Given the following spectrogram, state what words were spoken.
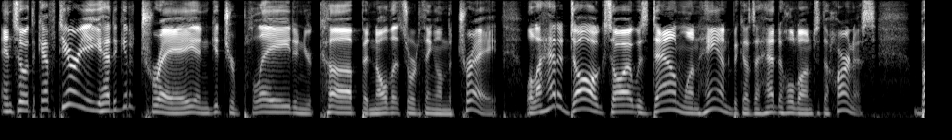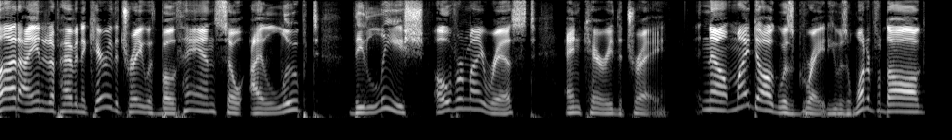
And so at the cafeteria, you had to get a tray and get your plate and your cup and all that sort of thing on the tray. Well, I had a dog, so I was down one hand because I had to hold on to the harness. But I ended up having to carry the tray with both hands, so I looped the leash over my wrist and carried the tray. Now, my dog was great. He was a wonderful dog.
